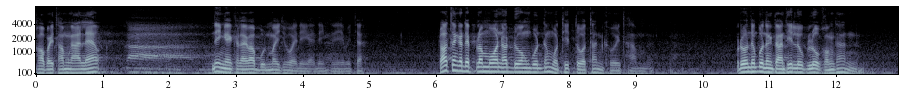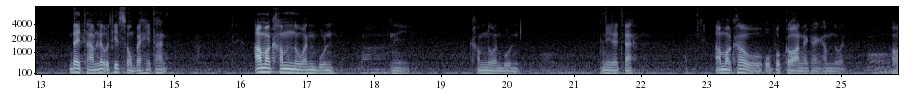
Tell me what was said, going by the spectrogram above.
เข้าไปทำงานแล้ว นี่ไงใครว่าบุญไม่ช่วยนี่ไงนี่นี่ไม่ใช่ ราะท่านก็ได้ประมวลเอาดวงบุญทั้งหมดที่ตัวท่านเคยทำรวมทั้งบุญต่างๆที่ลูกๆของท่าน ได้ทำและอุทิศส่งไปให้ท่าน เอามาคำนวณบุญนี่คำนวณบุญ นี่นะจ๊ะเอามาเข้าอุปกรณ์ในการคำนวณโอ้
